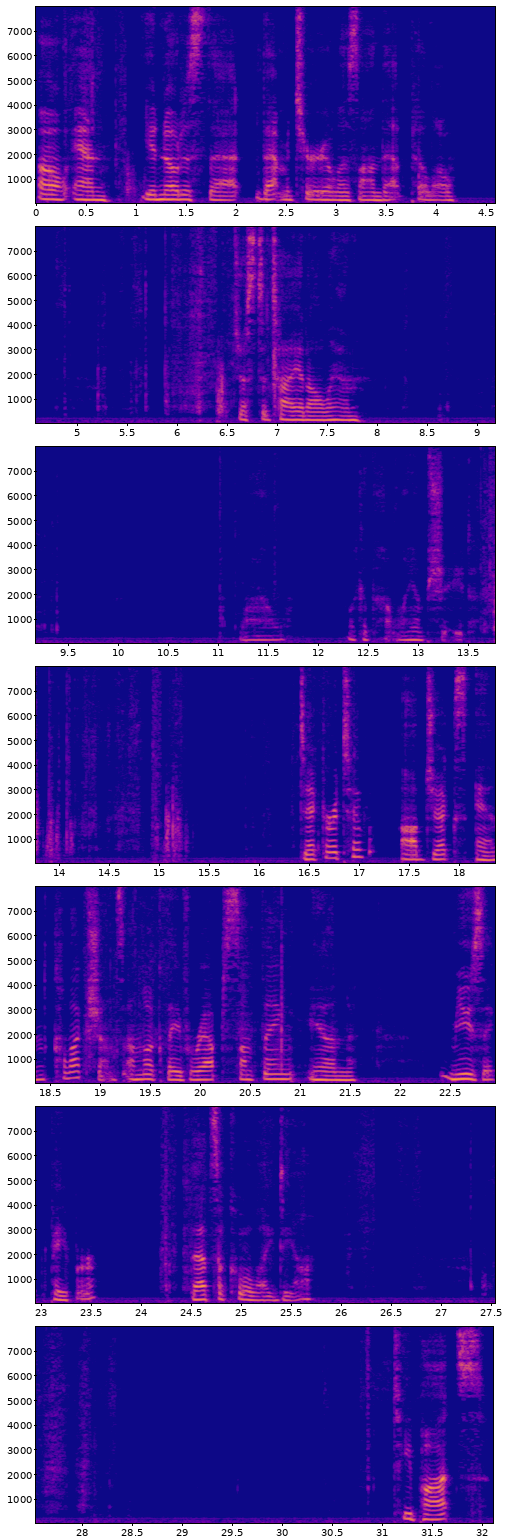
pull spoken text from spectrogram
Oh, and you notice that that material is on that pillow. Just to tie it all in. Wow. Look at that lampshade. Decorative objects and collections. And look, they've wrapped something in music paper. That's a cool idea. Teapots.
